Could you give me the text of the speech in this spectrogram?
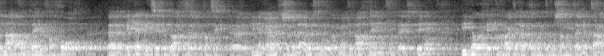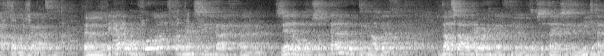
vanavond denkt van, goh, uh, ik heb iets in gedachten dat ik uh, in een ruimte zou willen uitvoeren met een afneming van deze dingen, die nodig ik van harte uit om met ons zo meteen aan tafel te komen praten. ik heb al een voorbeeld voor mensen die graag zin hebben om onze tuin op te knappen. Dat zou ik heel erg prettig vinden, want onze tuin ziet er niet uit.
